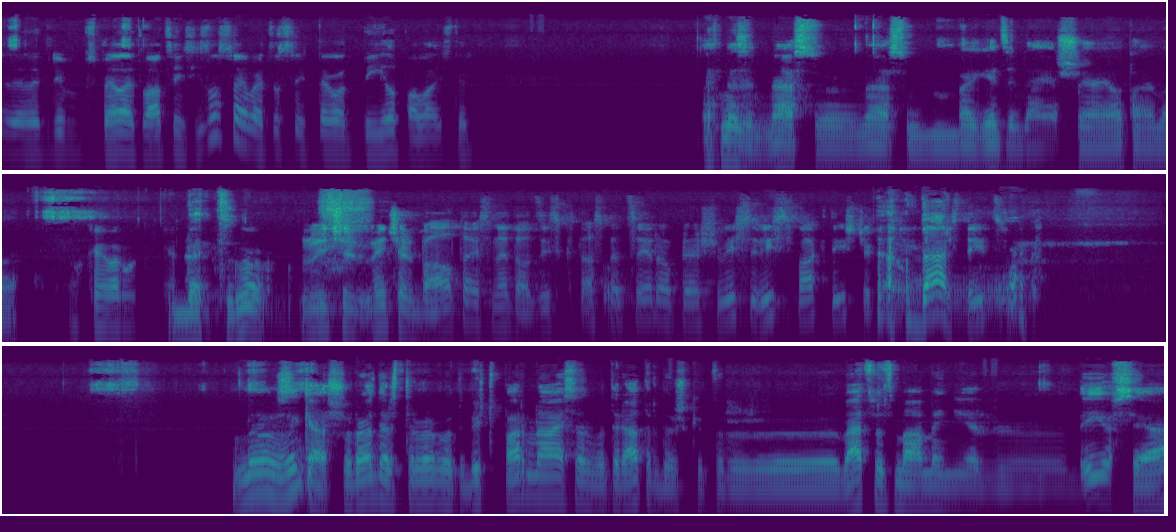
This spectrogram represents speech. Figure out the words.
eh, grib spēlēt Vācijas izlasē, vai tas ir tagad pīla palaist? Ir? Es nezinu, neesmu, neesmu baigi iedziļinājies šajā jautājumā. Okay, varbūt, jā. Bet, nu, viņš, ir, viņš ir baltais, nedaudz izskatās pēc Eiropiešu. Visi, visi fakti izčakā. Dārts. Nu, Ziniet, kā Šroders tur varbūt ir bijis parunājis, varbūt ir atraduši, ka tur uh, vecmāmiņa ir uh, bijusi. Jā.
